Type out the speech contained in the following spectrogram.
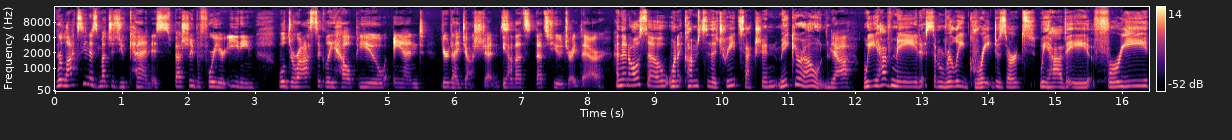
relaxing as much as you can, especially before you're eating, will drastically help you and your digestion. Yeah. So that's that's huge right there. And then also, when it comes to the treat section, make your own. Yeah. We have made some really great desserts. We have a free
